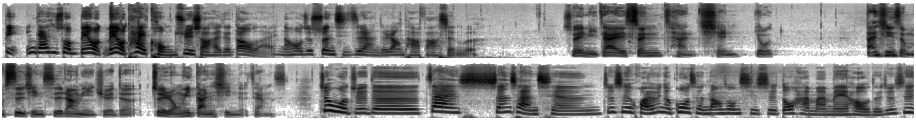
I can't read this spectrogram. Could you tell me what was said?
并应该是说没有没有太恐惧小孩的到来，然后就顺其自然的让它发生了。所以你在生产前有担心什么事情是让你觉得最容易担心的这样子？就我觉得在生产前，就是怀孕的过程当中，其实都还蛮美好的，就是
